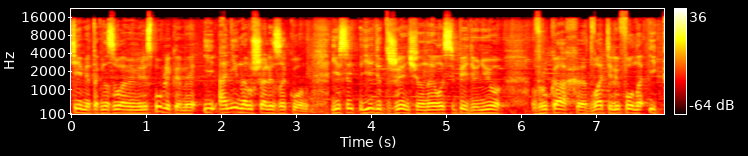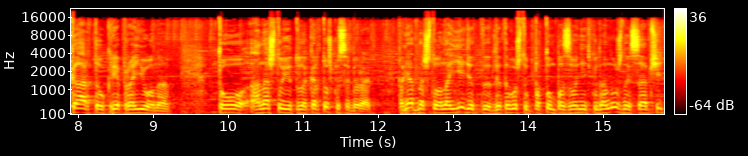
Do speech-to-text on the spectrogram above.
теми так называемыми республиками, и они нарушали закон. Если едет женщина на велосипеде, у нее в руках э, два телефона и карта укрепрайона, то она что, едет туда картошку собирать? Понятно, что она едет для того, чтобы потом позвонить куда нужно и сообщить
